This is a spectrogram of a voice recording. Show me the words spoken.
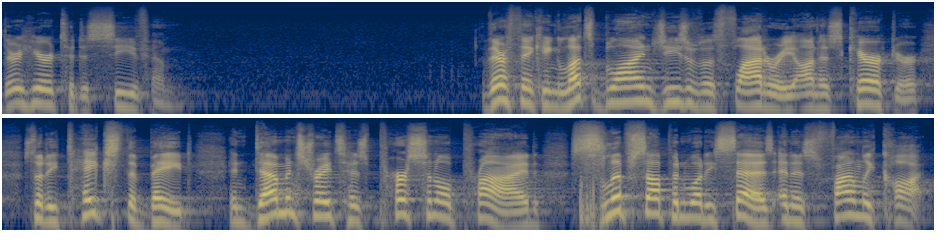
they're here to deceive him. They're thinking, let's blind Jesus with flattery on his character so that he takes the bait and demonstrates his personal pride, slips up in what he says, and is finally caught.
